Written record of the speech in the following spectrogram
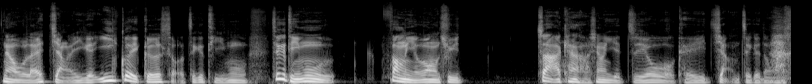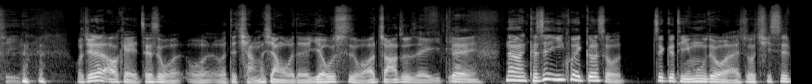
那我来讲一个衣柜歌手这个题目，这个题目放眼望去，乍看好像也只有我可以讲这个东西。我觉得 OK，这是我我我的强项，我的优势，我要抓住这一点。对，那可是衣柜歌手这个题目对我来说，其实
